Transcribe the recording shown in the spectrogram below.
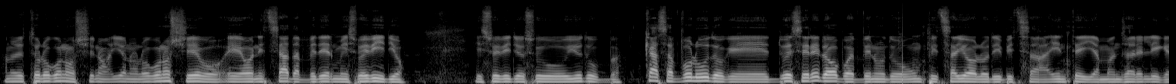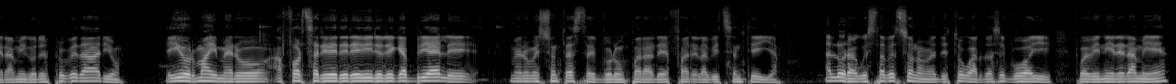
Hanno detto lo conosci? No, io non lo conoscevo e ho iniziato a vedermi i suoi video, i suoi video su YouTube. Casa ha voluto che due sere dopo è venuto un pizzaiolo di pizza in teglia a mangiare lì che era amico del proprietario e io ormai mi ero, a forza di vedere i video di Gabriele, mi ero messo in testa che volevo imparare a fare la pizza in teglia. Allora questa persona mi ha detto guarda se vuoi puoi venire da me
